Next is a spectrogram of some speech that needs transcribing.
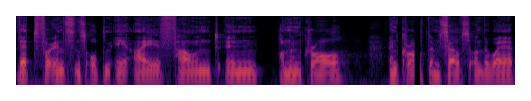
that, for instance, OpenAI found in Common Crawl, and crawled themselves on the web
